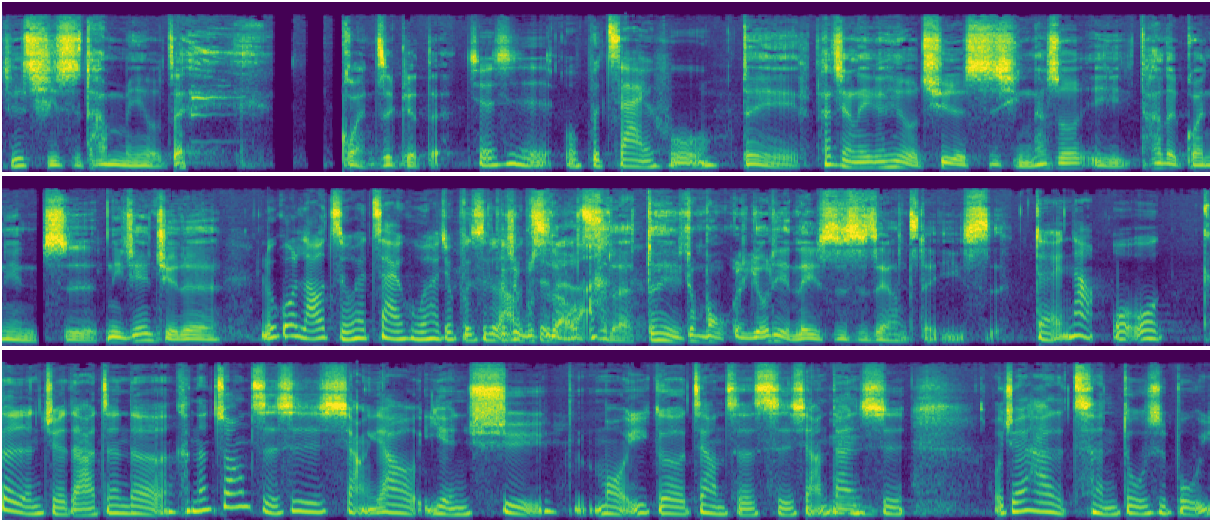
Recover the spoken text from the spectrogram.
就其实他没有在。管这个的，就是我不在乎。对，他讲了一个很有趣的事情，他说以他的观念是，你今天觉得，如果老子会在乎，他就不是老子了，他就不是老子了。对，就有点类似是这样子的意思。对，那我我个人觉得啊，真的可能庄子是想要延续某一个这样子的思想，嗯，但是我觉得他的程度是不一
